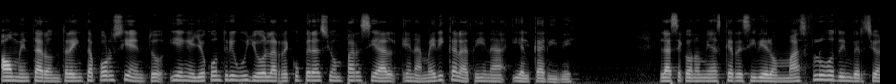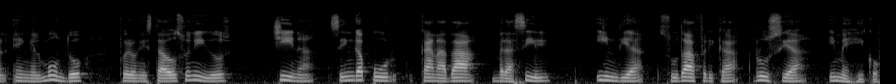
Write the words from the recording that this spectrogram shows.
aumentaron 30% y en ello contribuyó la recuperación parcial en América Latina y el Caribe. Las economías que recibieron más flujos de inversión en el mundo fueron Estados Unidos, China, Singapur, Canadá, Brasil, India, Sudáfrica, Rusia y México.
